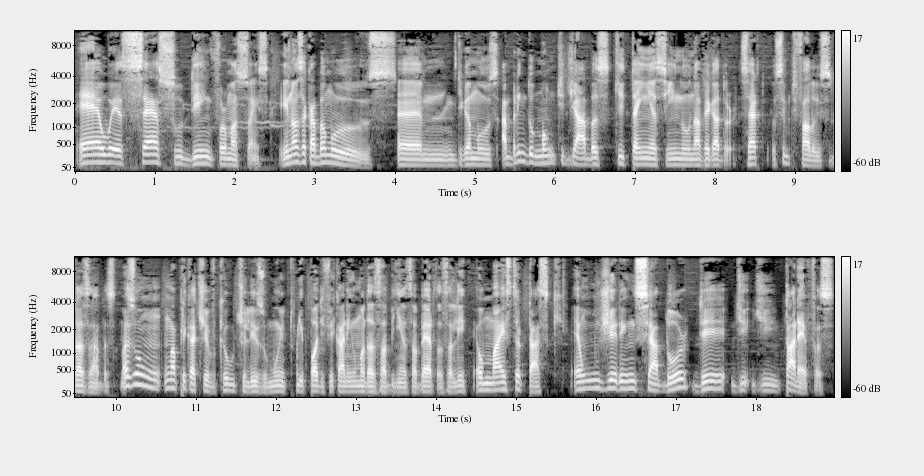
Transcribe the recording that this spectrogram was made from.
é o excesso de informações. E nós acabamos, é, digamos, abrindo um monte de abas que tem assim no navegador, certo? Eu sempre falo isso das abas. Mas um, um aplicativo que eu utilizo muito e pode ficar em uma das abinhas abertas ali é o Master Task. É um gerenciador de, de, de tarefas.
